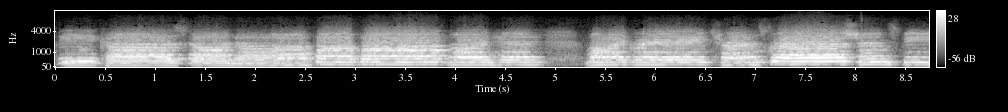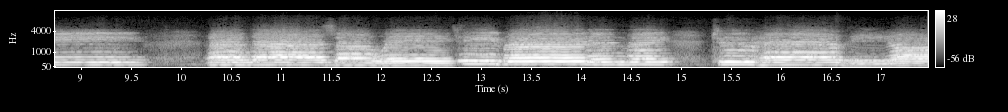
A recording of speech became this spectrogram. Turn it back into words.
Because gone up above mine head, my great transgressions be. And as a weighty burden they, too heavy are.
